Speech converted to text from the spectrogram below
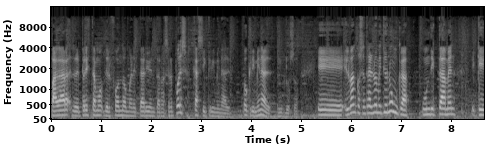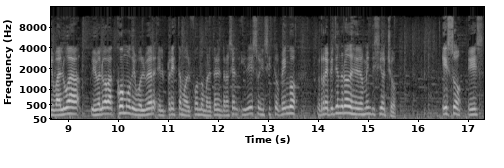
pagar el préstamo del Fondo Monetario Internacional. Por eso es casi criminal, o criminal incluso. Eh, el Banco Central no emitió nunca un dictamen que evaluaba, evaluaba cómo devolver el préstamo del Fondo Monetario Internacional y de eso, insisto, vengo repitiéndolo desde 2018. Eso es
